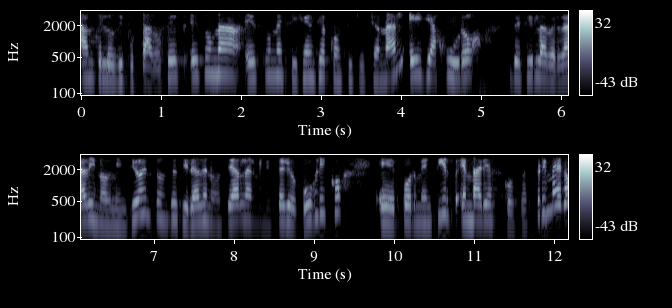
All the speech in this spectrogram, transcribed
ante los diputados. Es, es, una, es una exigencia constitucional. Ella juró decir la verdad y nos mintió, entonces iré a denunciarla al Ministerio Público eh, por mentir en varias cosas. Primero,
